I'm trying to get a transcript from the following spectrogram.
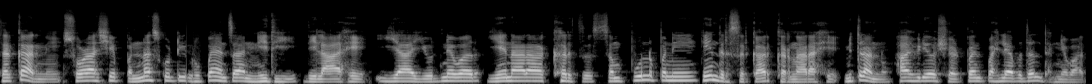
सरकारने सोळाशे पन्नास कोटी रुपयांचा निधी दिला आहे. या योजनेवर येणारा खर्च संपूर्णपणे केंद्र सरकार करणार आहे. मित्रांनो हा व्हिडिओ शेवटपर्यंत पाहिल्याबद्दल धन्यवाद.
